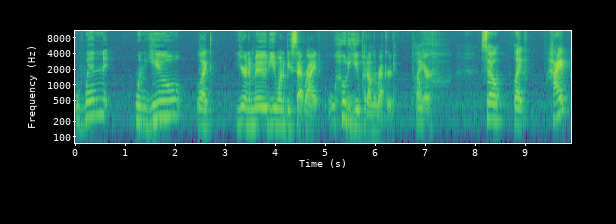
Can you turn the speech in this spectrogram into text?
when when you like you're in a mood, you want to be set right. Who do you put on the record player? So like hype,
